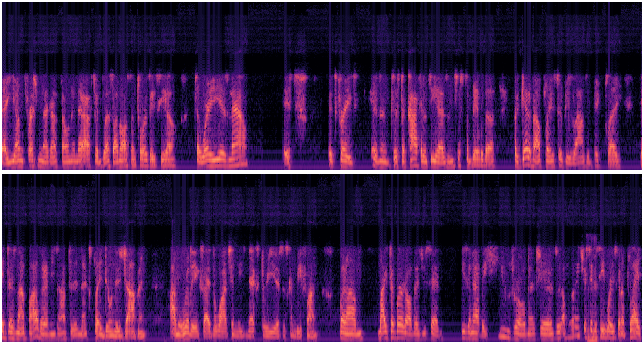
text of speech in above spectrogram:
that young freshman that got thrown in there after Blessuan Austin towards ACL to where he is now, it's it's crazy. And just the confidence he has, and just to be able to forget about plays if he allows a big play, it does not bother him. He's on to the next play doing his job, and I'm really excited to watch him these next three years. It's going to be fun. But um, Mike Tverdov, as you said, he's going to have a huge role next year. I'm interested to see where he's going to play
